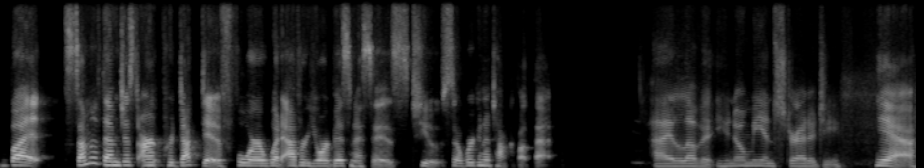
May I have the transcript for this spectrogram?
But some of them just aren't productive for whatever your business is, too. So we're going to talk about that. I love it. You know me and strategy. Yeah.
